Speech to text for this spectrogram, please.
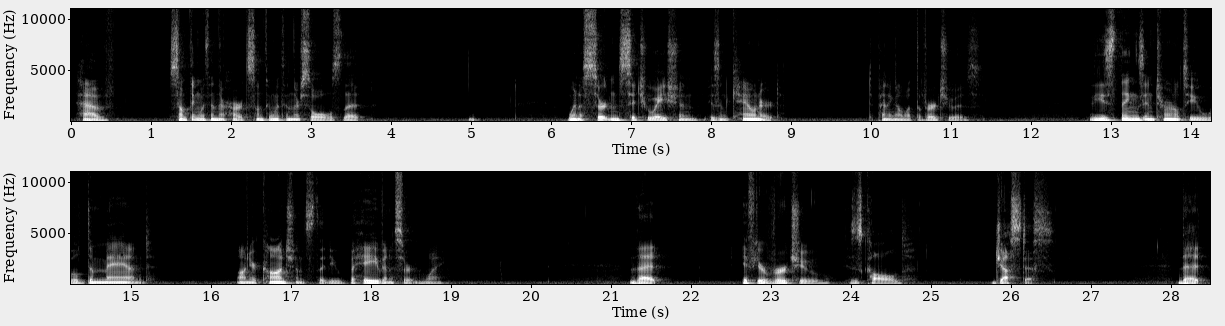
have something within their hearts, something within their souls that when a certain situation is encountered, depending on what the virtue is, these things internal to you will demand on your conscience that you behave in a certain way that if your virtue is called justice, that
